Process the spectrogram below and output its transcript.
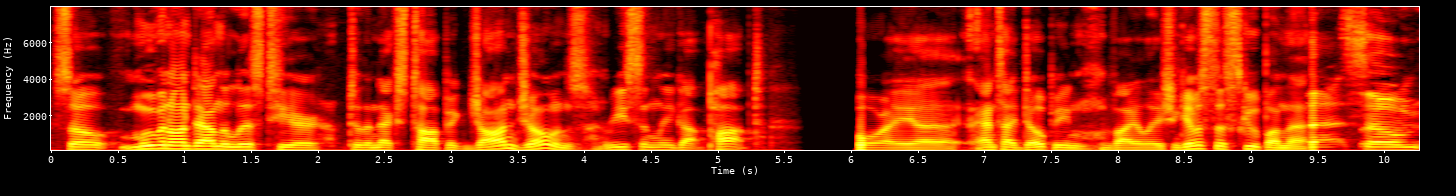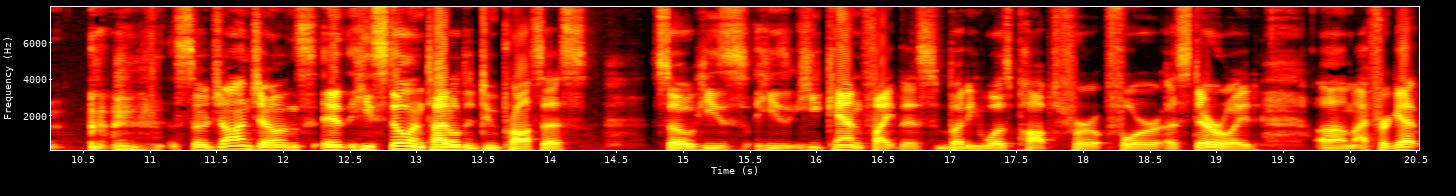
So moving on down the list here to the next topic, Jon Jones recently got popped for a uh, anti-doping violation. Give us the scoop on that. That- so so Jon Jones it, he's still entitled to due process so he's he's he can fight this but he was popped for for a steroid um I forget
